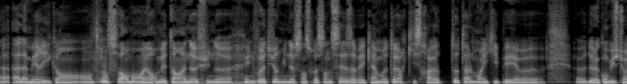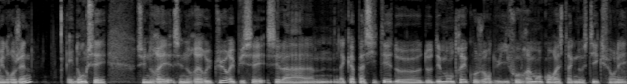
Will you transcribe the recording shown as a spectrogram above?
à, l'Amérique en, transformant et en remettant à neuf une, une voiture de 1976 avec un moteur qui sera totalement équipé de la combustion hydrogène. Et donc c'est une vraie c'est une vraie rupture et puis c'est la la capacité de de démontrer qu'aujourd'hui il faut vraiment qu'on reste agnostique sur les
